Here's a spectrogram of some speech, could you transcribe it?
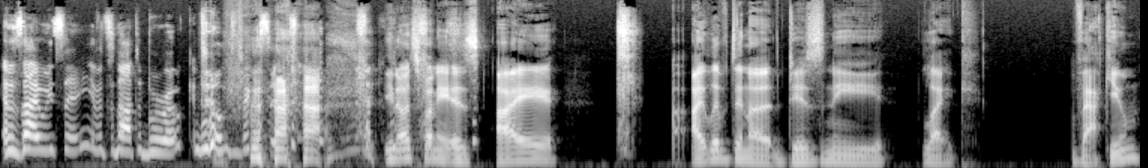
and as I always say, if it's not Baroque, don't fix it. you know what's funny is I I lived in a Disney like vacuum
